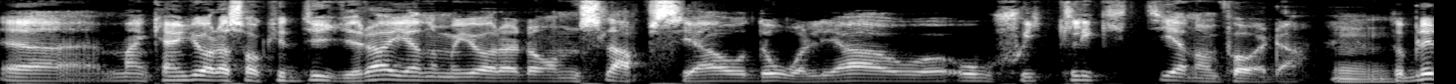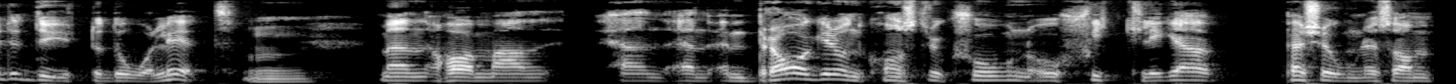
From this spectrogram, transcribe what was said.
Eh, Man kan göra saker dyra genom att göra dem slafsiga och dåliga och oskickligt genomförda. Då blir det dyrt och dåligt. Men har man en, en, en bra grundkonstruktion och skickliga personer som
